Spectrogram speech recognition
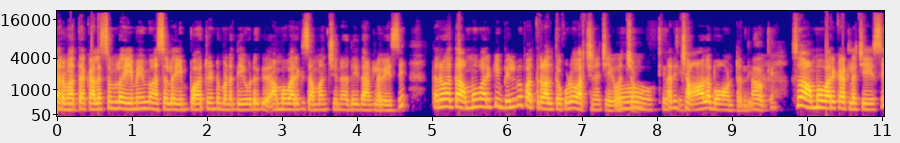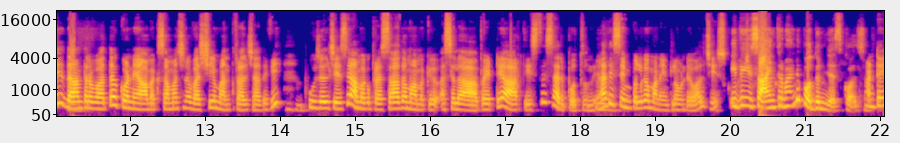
తర్వాత కలశంలో ఏమేమి అసలు ఇంపార్టెంట్ మన దేవుడికి అమ్మవారికి సంబంధించినది దాంట్లో వేసి తర్వాత అమ్మవారికి బిల్వ పత్రాలతో కూడా అర్చన చేయవచ్చు. అది. చాలా బాగుంటుంది. సో అమ్మవారికి అట్లా చేసి దాని తర్వాత కొన్ని ఆమెకు సంబంధించిన వశీ మంత్రాలు చదివి. పూజలు చేసి ఆమెకు ప్రసాదం ఆమెకు అసలు ఆ పెట్టి ఆరతిస్తే సరిపోతుంది. అది సింపుల్గా మన ఇంట్లో ఉండే వాళ్ళు చేసుకో ఇది సాయంత్రం అండి? పొద్దున్న చేసుకోవాల్సి అంటే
